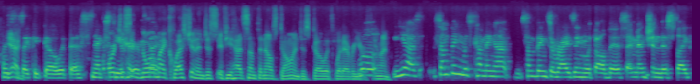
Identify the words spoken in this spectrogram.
places I could go with this next or year. just ignore but- my question and just if you had something else going just go with whatever you're well, feeling yes, something was coming up. Something's arising with all this. I mentioned this, like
